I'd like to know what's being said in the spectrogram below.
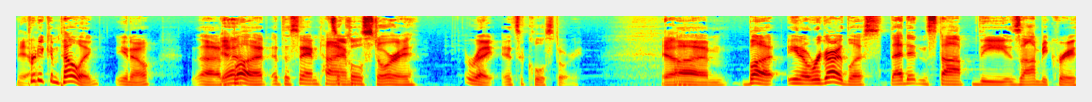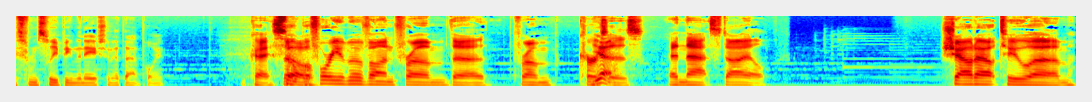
Yeah. Pretty compelling, you know. Uh, Yeah. But at the same time, It's a cool story. right? It's a cool story. Yeah. Um, but you know, regardless, that didn't stop the zombie craze from sweeping the nation at that point. Okay, so, So- before you move on from the from curses and that style, shout out to um,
